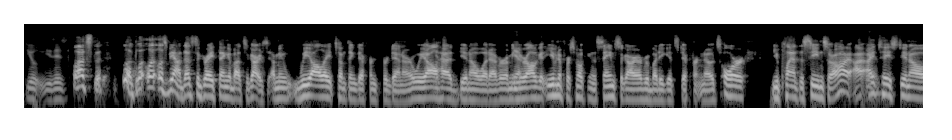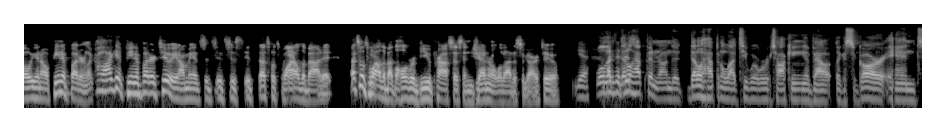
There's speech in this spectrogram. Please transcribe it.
you, it is. Well, that's the look. Let, let, us be honest. That's the great thing about cigars. I mean, we all ate something different for dinner. We all had, you know, whatever. I mean, Yeah. you're all get even if we're smoking the same cigar, everybody gets different notes. Or you plant the seed and say, "Oh, I, I, I taste, you know, you know, peanut butter." Like, oh, I get peanut butter too. You know, I mean, it's it's it's just it, that's what's Yeah. wild about it. That's what's Yeah. wild about the whole review process in general about a cigar too. Yeah. Well, Like that, that'll this- happen on the that'll happen a lot too, where we're talking about like a cigar and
